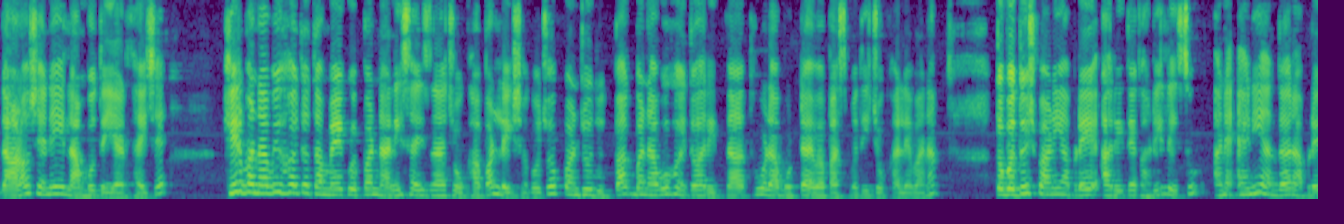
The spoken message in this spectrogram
દાણો છે ને એ લાંબો તૈયાર થાય છે. ખીર બનાવવી હોય તો તમે કોઈ પણ નાની સાઈઝના ચોખા પણ લઈ શકો છો, પણ જો દૂધપાક બનાવવો હોય તો આ રીતના થોડા મોટા એવા બાસમતી ચોખા લેવાના. તો બધું જ પાણી આપણે આ રીતે કાઢી લઈશું અને એની અંદર આપણે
